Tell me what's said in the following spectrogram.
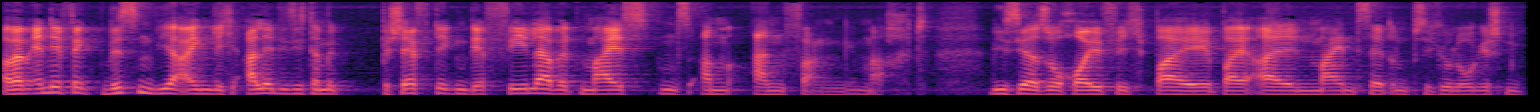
Aber im Endeffekt wissen wir eigentlich alle, die sich damit beschäftigen, der Fehler wird meistens am Anfang gemacht. Wie es ja so häufig bei, bei allen Mindset- und psychologischen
